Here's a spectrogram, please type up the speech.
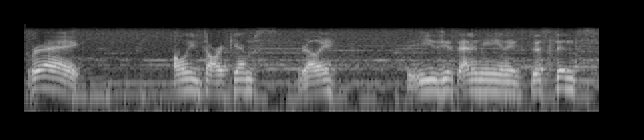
Great. Only Dark Imps? Really? The easiest enemy in existence?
